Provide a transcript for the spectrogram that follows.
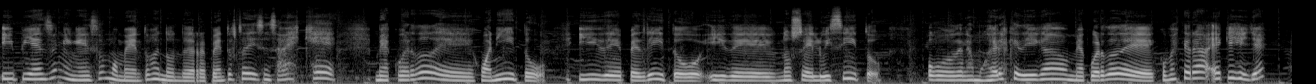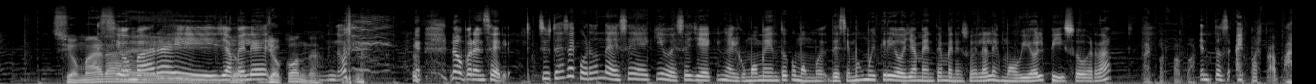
Y piensen en esos momentos en donde de repente ustedes dicen, ¿sabes qué? Me acuerdo de Juanito y de Pedrito y de, no sé, Luisito. O de las mujeres que digan, me acuerdo de, ¿cómo es que era X y Y? Xiomara, Xiomara y Yamele- Yoconda. No. no, pero en serio. Si ustedes se acuerdan de ese X o ese Y que en algún momento, como decimos muy criollamente en Venezuela, les movió el piso, ¿verdad? Ay, por favor. Entonces, ay, por favor.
